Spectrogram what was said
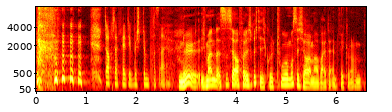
Doch, da fällt dir bestimmt was ein. Nö, ich meine, es ist ja auch völlig richtig. Kultur muss sich ja auch immer weiterentwickeln. Und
